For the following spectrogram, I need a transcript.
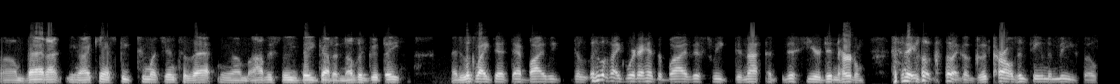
um, that I, you know, I can't speak too much into that. You know, obviously they got another good day. It looked like that that bye week. It looked like where they had the bye this week did not this year didn't hurt them. they look like a good Carleton team to me. So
